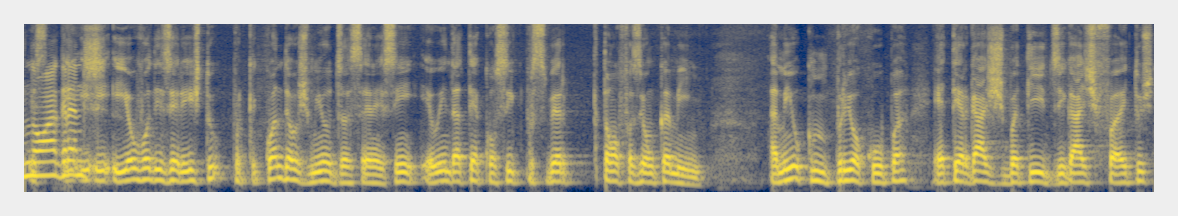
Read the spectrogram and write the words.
Não há grandes. E, e- e eu vou dizer isto porque quando é os miúdos a serem assim, eu ainda até consigo perceber que estão a fazer um caminho. A mim o que me preocupa é ter gajos batidos e gajos feitos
